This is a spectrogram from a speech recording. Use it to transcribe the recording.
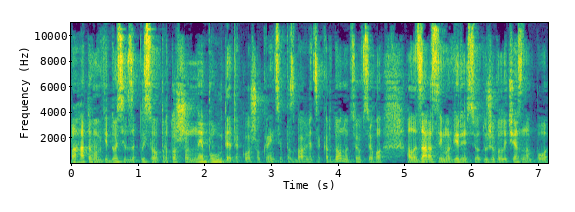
багато вам відосів записував про те, що не буде такого, що українців позбавлять за кордону цього всього. Але зараз ймовірність цього дуже величезна, бо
